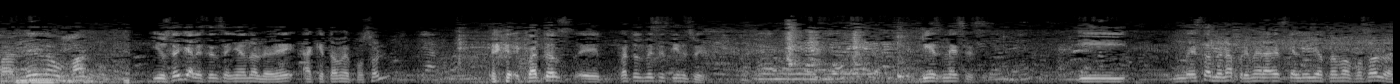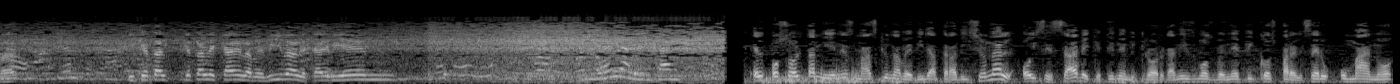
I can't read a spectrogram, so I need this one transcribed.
panela o mango. ¿Y usted ya le está enseñando al bebé a que tome pozol? ¿Cuántos, eh, ¿Cuántos meses tiene su hijo? Diez meses. Y esta no es la primera vez que el niño toma pozol, ¿verdad? ¿Y qué tal, qué tal le cae la bebida? ¿Le cae bien? El pozol también es más que una bebida tradicional. Hoy se sabe que tiene microorganismos benéficos para el ser humano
